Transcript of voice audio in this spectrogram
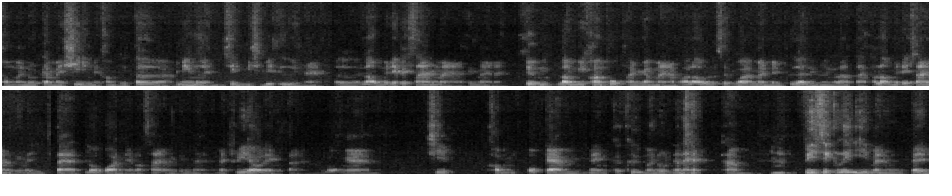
ของมนุษย์กับ machine ในคอมพิวเตอร์อะไม่เหมือนสิ่งมีชีวิตอื่นนะ เออเราไม่ได้ไปสร้างหมาขึ้นมานะ คือเรามีความผูกพันกับหมา เพราะเรารู้สึกว่ามันเป็นเพื่อนหรือมันก็แล้วแต่เพราะเราไม่ได้สร้างมันขึ้นมา แต่ robot เนี่ยเราสร้างมันขึ้นมา material อะไรต่างๆ โรงงานชิปคอมโปรแกรมแม่งก็คือมนุษย์นั่นแหละทำอืมฟิสิก a l ีมันเป็น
